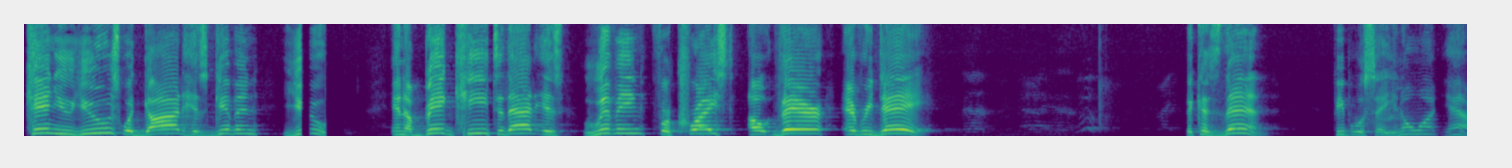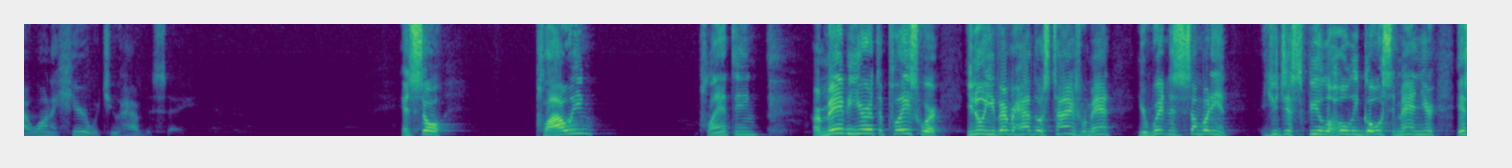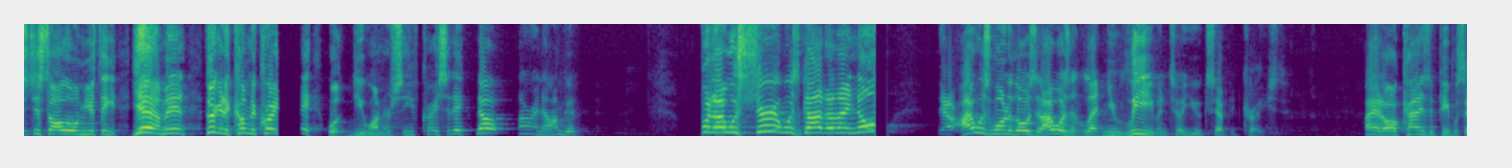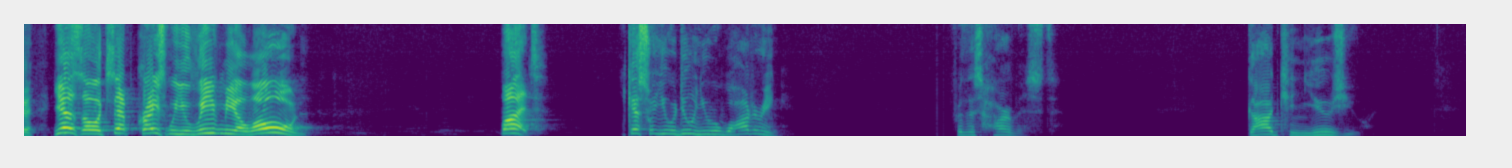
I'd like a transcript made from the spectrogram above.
Can you use what God has given you? And a big key to that is living for Christ out there every day. Because then people will say, you know what? Yeah, I want to hear what you have to say. And so, plowing, planting, or maybe you're at the place where, you know, you've ever had those times where, man, you're witnessing somebody and you just feel the Holy Ghost, and man, you're, it's just all of them. You're thinking, yeah, man, they're going to come to Christ today. Well, do you want to receive Christ today? No. All right, now I'm good. But I was sure it was God, and I know. I was one of those that I wasn't letting you leave until you accepted Christ. I had all kinds of people saying, Yes, I'll accept Christ. Will you leave me alone? But guess what you were doing? You were watering for this harvest. God can use you.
